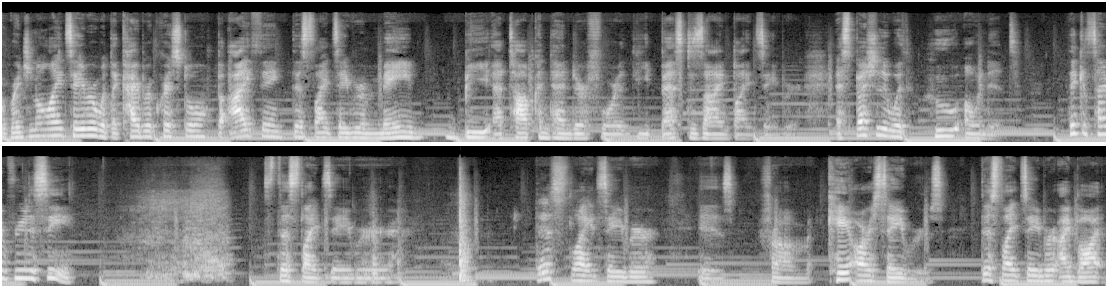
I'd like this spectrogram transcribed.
original lightsaber with the Kyber crystal, but I think this lightsaber may be a top contender for the best designed lightsaber, especially with who owned it. I think it's time for you to see. It's this lightsaber. This lightsaber is from KR Sabers. This lightsaber I bought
